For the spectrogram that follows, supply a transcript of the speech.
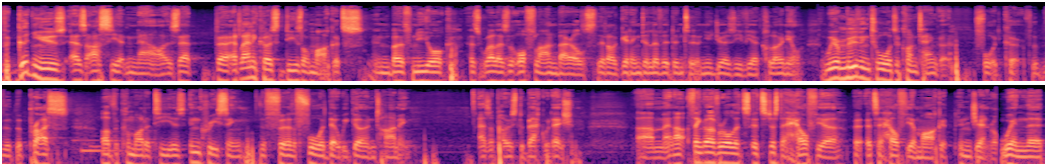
The good news, as I see it now, is that the Atlantic Coast diesel markets in both New York as well as the offline barrels that are getting delivered into New Jersey via Colonial, we're moving towards a contango forward curve. The, the, the price of the commodity is increasing the further forward that we go in timing, as opposed to backwardation. Um, and I think overall, it's it's just a healthier it's a healthier market in general when the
